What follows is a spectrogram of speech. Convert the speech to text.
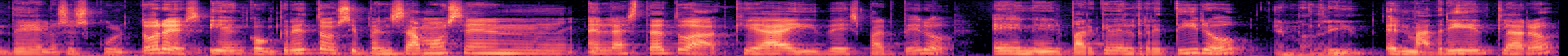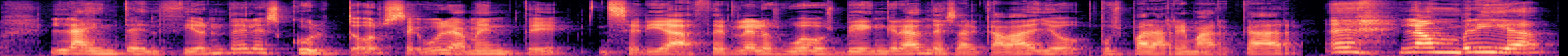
de los escultores y en concreto si pensamos en, en la estatua que hay de Espartero en el Parque del Retiro, En Madrid. en Madrid, claro, la intención del escultor seguramente sería hacerle los huevos bien grandes al caballo, pues para remarcar eh, la hombría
